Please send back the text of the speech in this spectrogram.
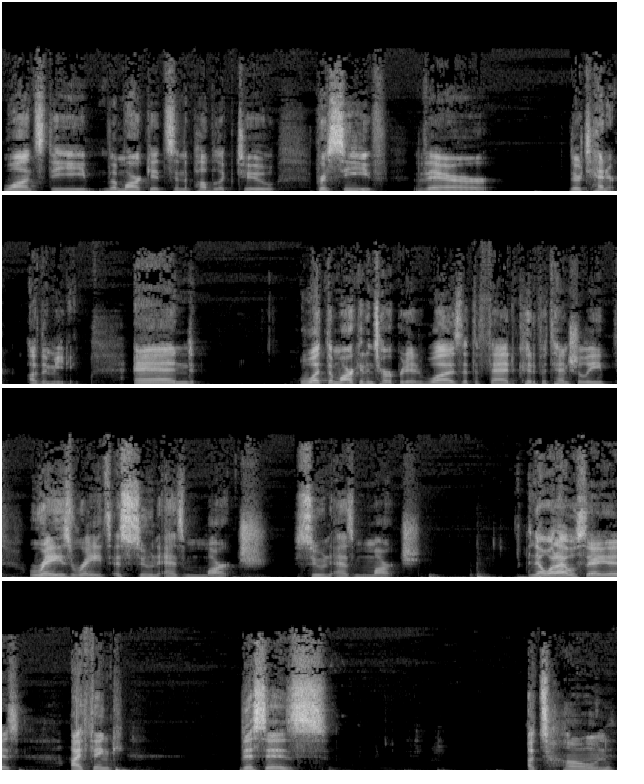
wants the the markets and the public to perceive their their tenor of the meeting, and what the market interpreted was that the Fed could potentially raise rates as soon as March. Soon as March. Now, what I will say is, I think this is a tone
